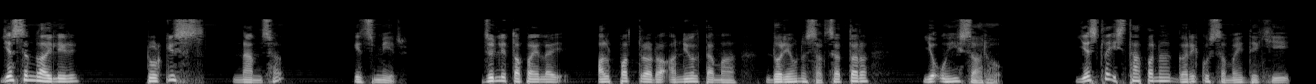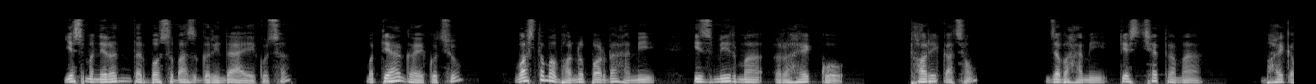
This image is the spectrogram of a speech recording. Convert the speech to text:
यससँग अहिले टोर्किस नाम छ इजमिर जुनले तपाईँलाई अल्पत्र र अन्यलतामा डोर्याउन सक्छ तर यो उही सहर हो। यसलाई स्थापना गरेको समयदेखि यसमा निरन्तर बसोबास गरिँदै आएको छ। म त्यहाँ गएको छु। वास्तवमा भन्नुपर्दा हामी इजमिरमा रहेको ठहरेका छौं जब हामी त्यस क्षेत्रमा भएका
